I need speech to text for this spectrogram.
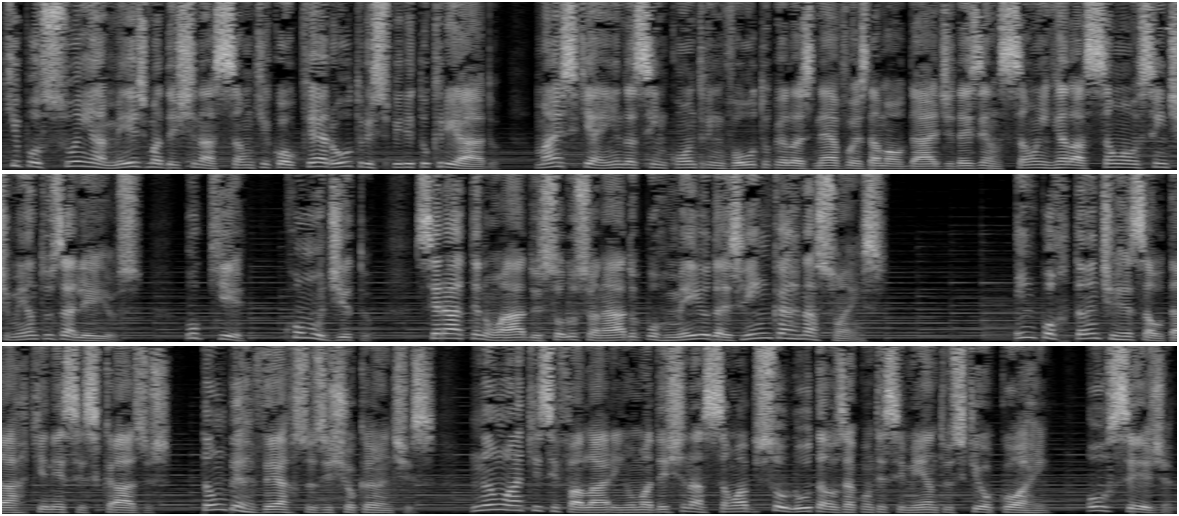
que possuem a mesma destinação que qualquer outro espírito criado, mas que ainda se encontra envolto pelas névoas da maldade e da isenção em relação aos sentimentos alheios, o que, como dito, será atenuado e solucionado por meio das reencarnações. Importante ressaltar que nesses casos, tão perversos e chocantes, não há que se falar em uma destinação absoluta aos acontecimentos que ocorrem, ou seja,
